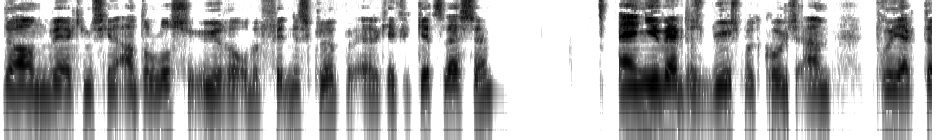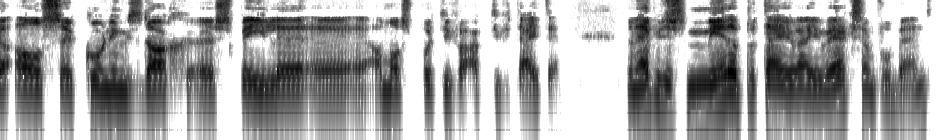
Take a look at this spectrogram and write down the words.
Dan werk je misschien een aantal losse uren op een fitnessclub. Dan geef je kidslessen. En je werkt als buurtsportcoach aan projecten als Koningsdag, spelen, allemaal sportieve activiteiten. Dan heb je dus meerdere partijen waar je werkzaam voor bent.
